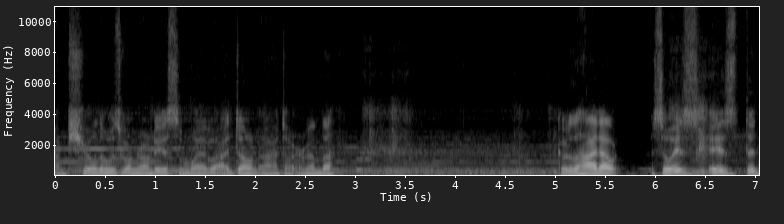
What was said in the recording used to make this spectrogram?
I'm sure there was one around here somewhere, but I don't. I don't remember. Go to the hideout. So is is the?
